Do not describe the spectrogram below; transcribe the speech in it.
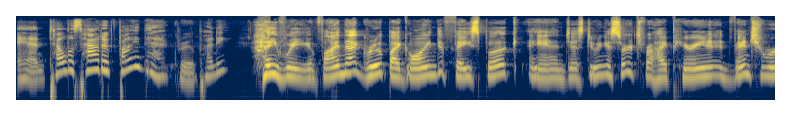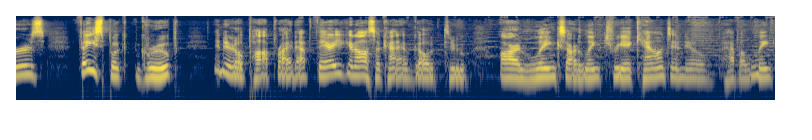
and tell us how to find that group, honey. Hey, we can find that group by going to Facebook and just doing a search for Hyperion Adventurers Facebook group, and it'll pop right up there. You can also kind of go through our links, our Linktree account, and it'll have a link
